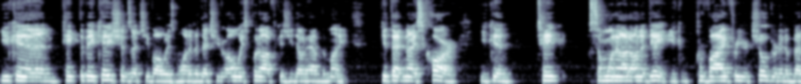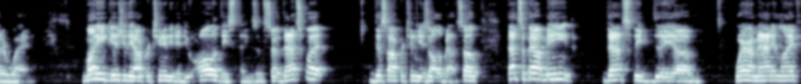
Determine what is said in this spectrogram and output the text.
You can take the vacations that you've always wanted or that you always put off because you don't have the money. Get that nice car. You can take someone out on a date. You can provide for your children in a better way money gives you the opportunity to do all of these things. And so that's what this opportunity is all about. So that's about me. That's the, the um, where I'm at in life.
